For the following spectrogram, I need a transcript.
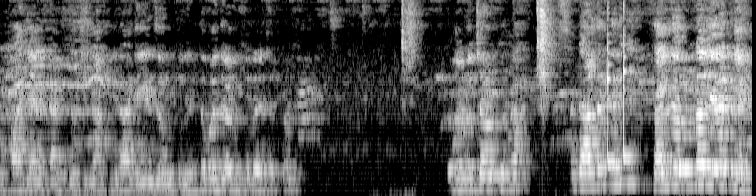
ఉపాధ్యాయుని కాడికి వచ్చి నా పిల్లాడు ఏం చదువుతున్నావు ఎంతమంది అడుగుతున్నారో చెప్పండి. ఎవరైనా వచ్చి అడుగుతున్నా అంటే అర్థమైంది తల్లిదండ్రులు లేనట్లేదు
